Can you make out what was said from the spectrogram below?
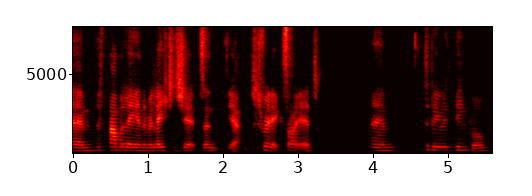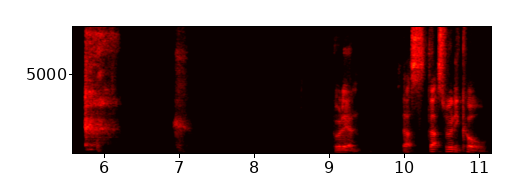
um, the family and the relationships. And yeah, just really excited um, to be with people. Brilliant. That's that's really cool.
